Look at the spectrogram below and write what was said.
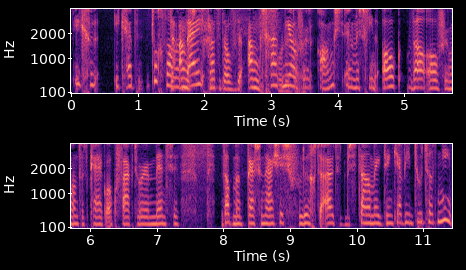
ik, ik heb toch wel De een angst. bij... Gaat het over de angst Het gaat meer over angst. En misschien ook wel over, want dat krijg ik ook vaak door mensen... dat mijn personages vluchten uit het bestaan. Maar ik denk, ja, wie doet dat niet?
